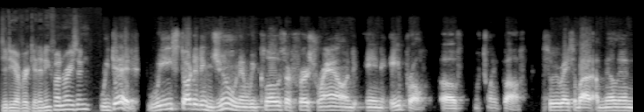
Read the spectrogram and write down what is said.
Did you ever get any fundraising? We did. We started in June and we closed our first round in April of 2012. So we raised about a million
